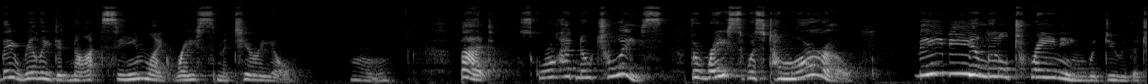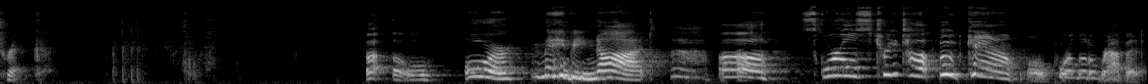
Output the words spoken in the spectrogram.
they really did not seem like race material. Hmm. But Squirrel had no choice. The race was tomorrow. Maybe a little training would do the trick. Uh-oh. Or maybe not. Oh, Squirrel's treetop boot camp. Oh, poor little rabbit.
